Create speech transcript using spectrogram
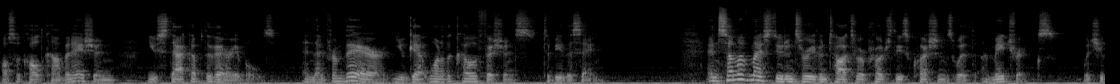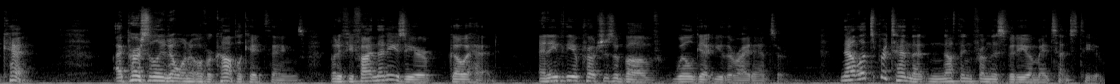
also called combination, you stack up the variables and then from there you get one of the coefficients to be the same. And some of my students are even taught to approach these questions with a matrix, which you can. I personally don't want to overcomplicate things, but if you find that easier, go ahead. Any of the approaches above will get you the right answer. Now let's pretend that nothing from this video made sense to you.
